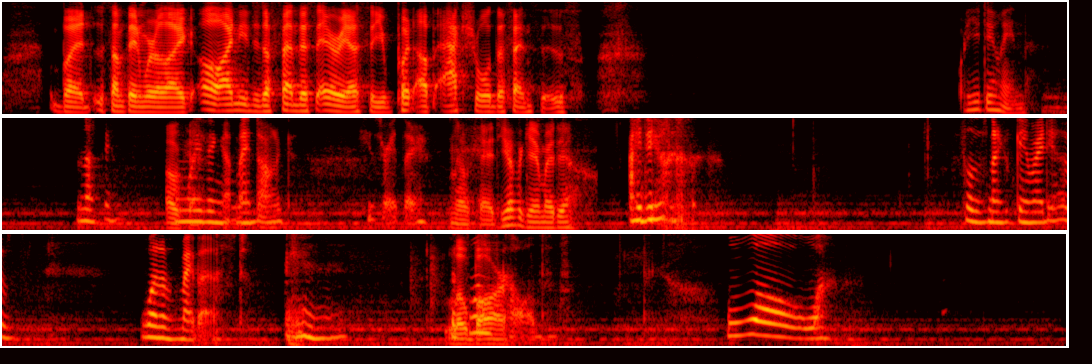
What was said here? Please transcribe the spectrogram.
but something where like, oh, I need to defend this area, so you put up actual defenses. What are you doing? Nothing. I'm waving at my dog. He's right there. Okay. Do you have a game idea? I do. so this next game idea is one of my best. Low this bar. one's called. Whoa.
